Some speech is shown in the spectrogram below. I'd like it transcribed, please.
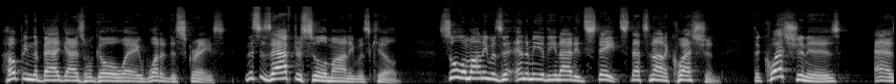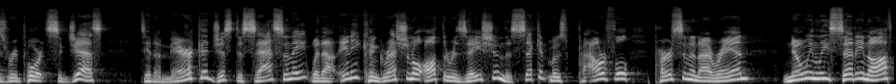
hoping the bad guys will go away. What a disgrace. This is after Soleimani was killed. Soleimani was an enemy of the United States. That's not a question. The question is, as reports suggest, did America just assassinate without any congressional authorization the second most powerful person in Iran, knowingly setting off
